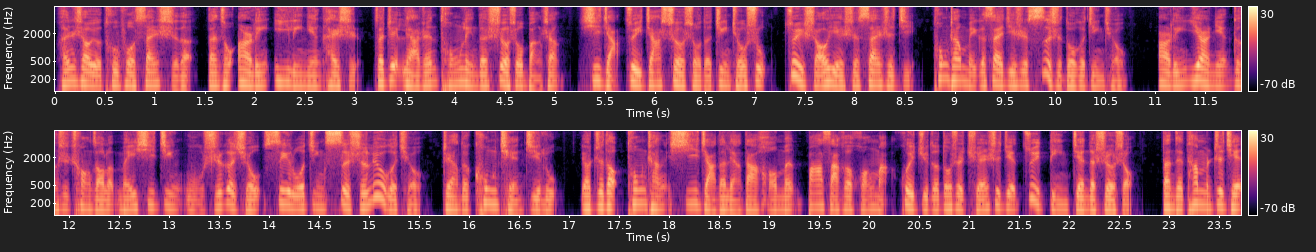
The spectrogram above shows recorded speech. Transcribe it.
很少有突破三十的。但从二零一零年开始，在这俩人统领的射手榜上，西甲最佳射手的进球数最少也是三十几，通常每个赛季是四十多个进球。二零一二年更是创造了梅西进五十个球，C 罗进四十六个球这样的空前纪录。要知道，通常西甲的两大豪门巴萨和皇马汇聚的都是全世界最顶尖的射手，但在他们之前，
